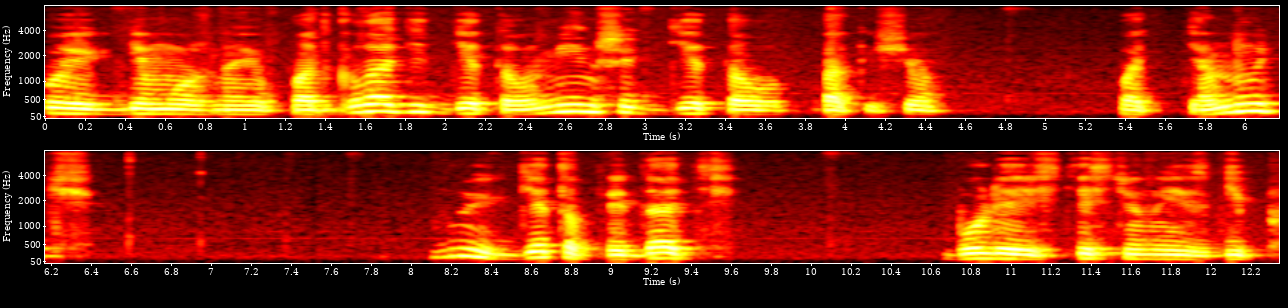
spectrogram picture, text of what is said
Кое-где можно ее подгладить, где-то уменьшить, где-то вот так еще подтянуть. Ну и где-то придать более естественный изгиб.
